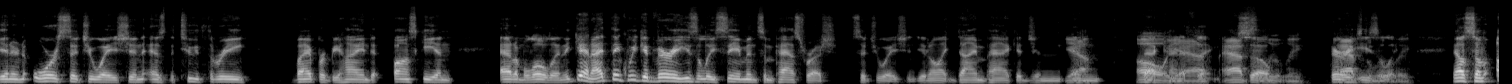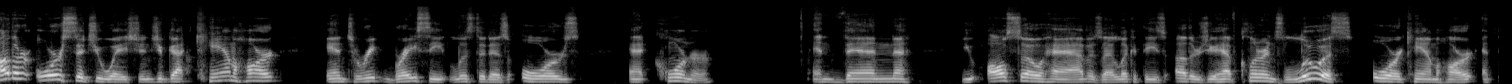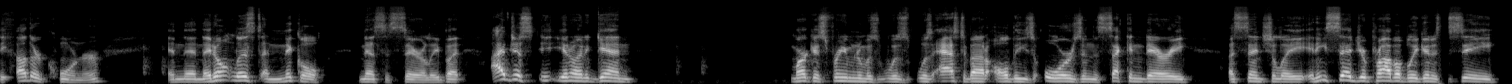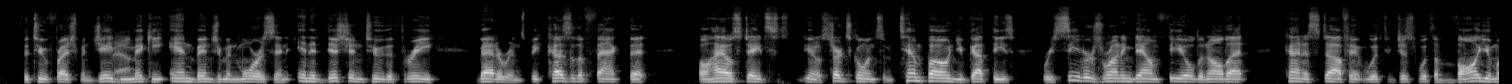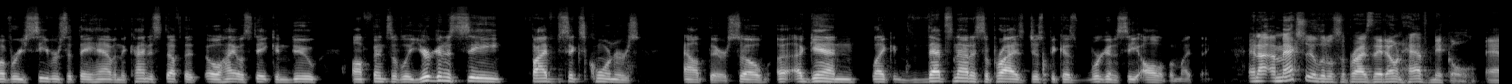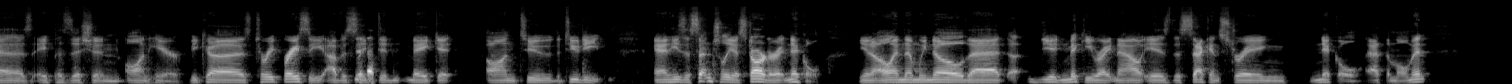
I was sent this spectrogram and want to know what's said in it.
in an or situation as the two three Viper behind Foskey and Ademilola. And again, I think we could very easily see him in some pass rush situations, you know, like dime package and, Yeah. and oh, that oh kind of yeah thing. So, absolutely very Absolutely. easily. Now, some other or situations you've got Cam Hart and Tariq Bracy listed as ors at corner. And then you also have, as I look at these others, you have Clarence Lewis or Cam Hart at the other corner. And then they don't list a nickel necessarily, but I've just, you know, and again, Marcus Freeman was was was asked about all these ors in the secondary, essentially, and he said you're probably going to see the two freshmen, Jaden Yeah. Mickey and Benjamin Morrison, in addition to the three veterans, because of the fact that Ohio State's you know starts going some tempo, and you've got these receivers running downfield and all that kind of stuff, and with just with the volume of receivers that they have and the kind of stuff that Ohio State can do offensively, you're going to see five six corners out there. So uh, again, like that's not a surprise just because we're going to see all of them. I think. And I- I'm actually a little surprised they don't have nickel as a position on here because Tariq Bracy obviously Yeah. didn't make it onto the two deep, and he's essentially a starter at nickel, you know. And then we know that uh, Mickey right now is the second string nickel at the moment.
